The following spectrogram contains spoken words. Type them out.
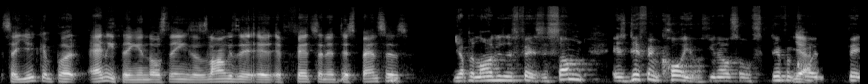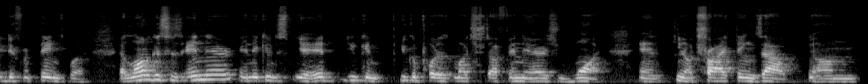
so you can put anything in those things as long as it, it fits and it dispenses. Yep, as long as it fits. And some it's different coils, you know, so different yeah. coils fit different things. But as long as it's in there and it can just yeah, it, you can you can put as much stuff in there as you want and you know try things out. Um,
